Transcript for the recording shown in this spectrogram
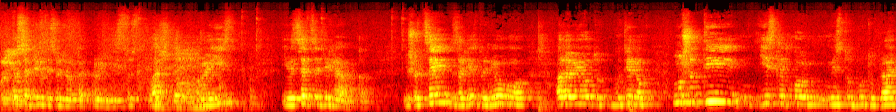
Проїзд. Ось дивіться, сюди так проїзд. Ось, бачите, проїзд. І оце ця ділянка. І що цей заліз до нього, але його тут будинок. Ну що ти, якщо по місту буду брати,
